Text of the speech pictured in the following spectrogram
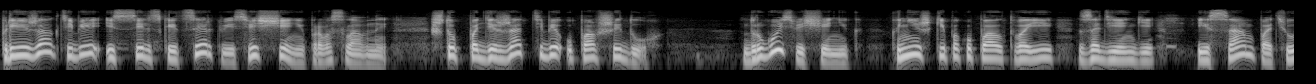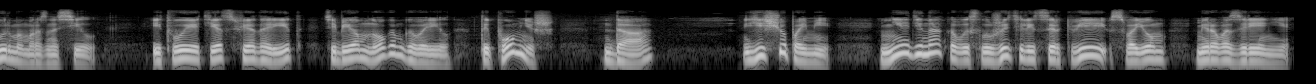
приезжал к тебе из сельской церкви священник православный, чтобы поддержать тебе упавший дух. Другой священник книжки покупал твои за деньги и сам по тюрьмам разносил. И твой отец Феодорит тебе о многом говорил, ты помнишь? Да. Еще пойми, не одинаковы служители церквей в своем мировоззрении.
